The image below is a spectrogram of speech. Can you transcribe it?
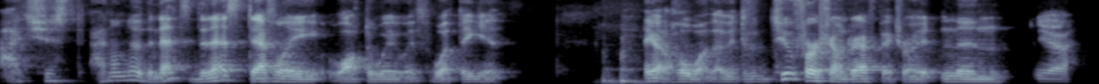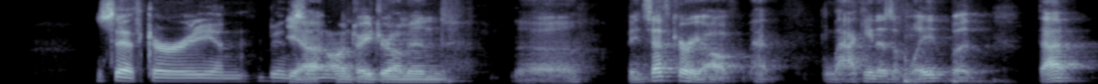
I just I don't know. The Nets the Nets definitely walked away with what they get. They got a whole bunch. I mean, two first round draft picks, right? And then Yeah. Seth Curry and Ben Yeah. Andre Drummond. Uh, I mean, Seth Curry off lacking as of late, but that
